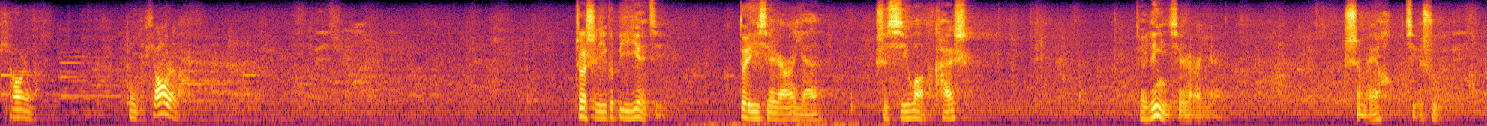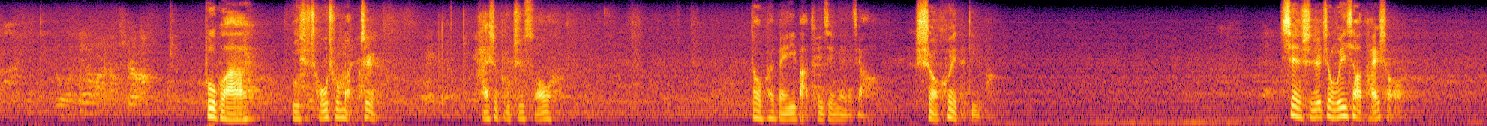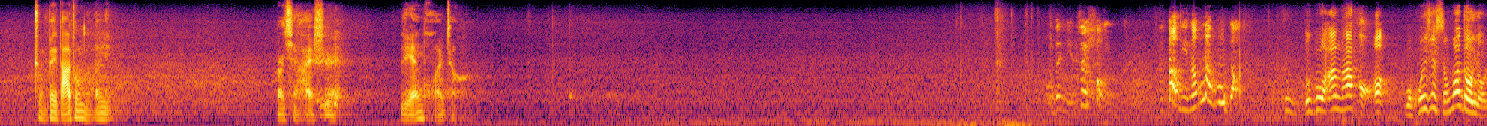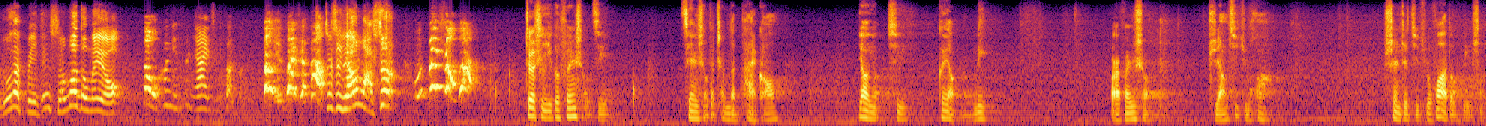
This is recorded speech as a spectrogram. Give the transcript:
飘着呢。你飘着呢。这是一个毕业季，对一些人而言是希望的开始，对另一些人而言是美好的结束。不管你是踌躇满志，还是不知所往，都快被一把推进那个叫社会的地方。现实正微笑抬手，准备打肿你的脸，而且还是连环掌。我的你最后，你到底能不能不走？都给我安排好了，我回去什么都有，留在北京什么都没有，那我和你四年爱情算什么？到底算什么？这是两码事。我们分手吧！这是一个分手季，牵手的成本太高，要勇气，更要能力。而分手，只要几句话，甚至几句话都比不上。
